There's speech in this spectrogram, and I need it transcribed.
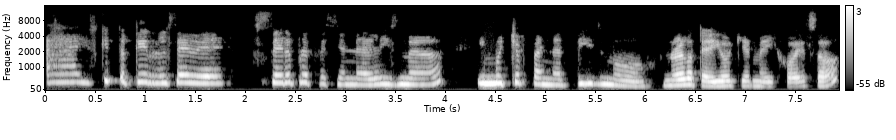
ay, es que Toki Roll se ve cero profesionalismo y mucho fanatismo. Luego te digo quién me dijo eso.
